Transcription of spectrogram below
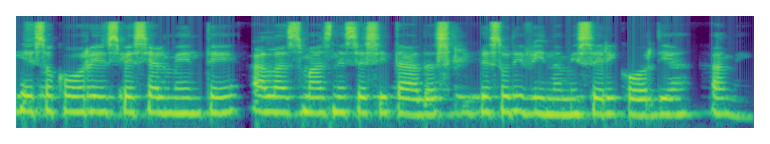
y socorre especialmente a las más necesitadas de su divina misericordia. Amén.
